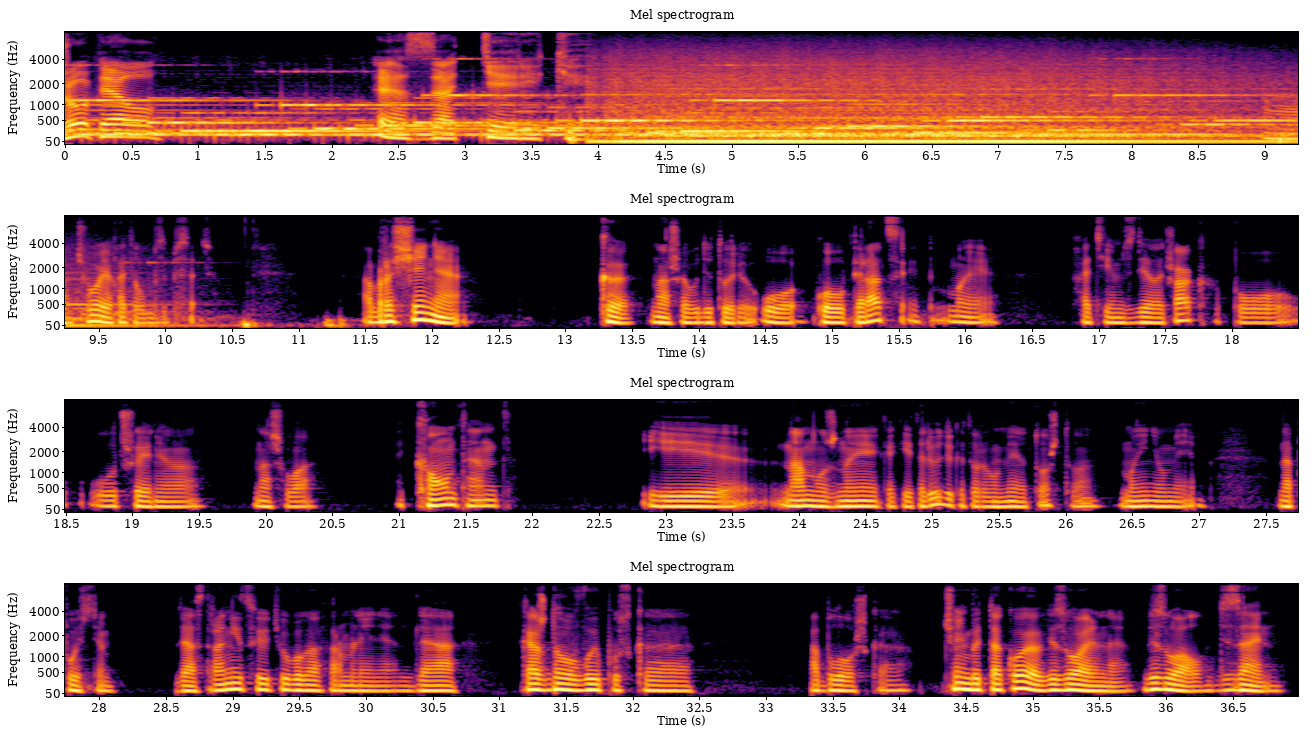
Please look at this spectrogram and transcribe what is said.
Жупел эзотерики. А, Чего я хотел бы записать? Обращение к нашей аудитории о кооперации. Мы хотим сделать шаг по улучшению нашего контент, и нам нужны какие-то люди, которые умеют то, что мы не умеем. Допустим, для страницы YouTube оформления, для каждого выпуска обложка, что-нибудь такое визуальное, визуал, дизайн.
